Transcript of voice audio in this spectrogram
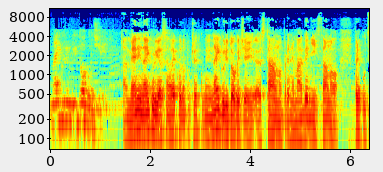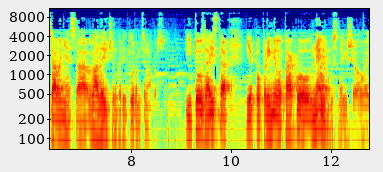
najgori događaj A meni najgori, ja sam rekao na početku, meni najgori događaj je stalno prenemaganje i stalno prepucavanje sa vladajućom garniturom crnogorskom. I to zaista je poprimilo tako neukusne više ovaj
